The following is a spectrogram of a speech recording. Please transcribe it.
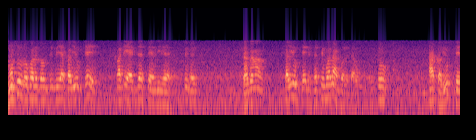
હું શું લોકોને કહું છું કે આ કવિયુગ છે માટે એડજસ્ટ એવરી રહે. શું કહ્યું? કવિયુગ છે એટલે સત્ય બના બોલે તો શું? આ કવિયુગ છે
